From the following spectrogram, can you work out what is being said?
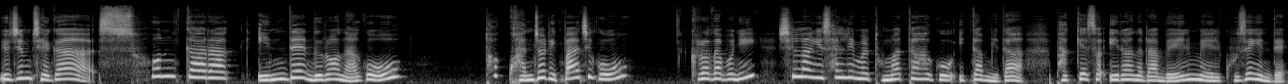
요즘 제가 손가락 인대 늘어나고 턱 관절이 빠지고 그러다 보니 신랑이 살림을 도맡아 하고 있답니다. 밖에서 일하느라 매일매일 고생인데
